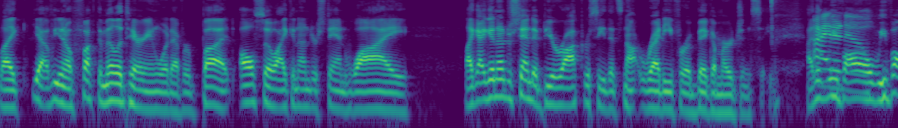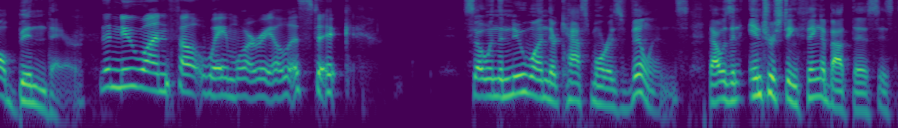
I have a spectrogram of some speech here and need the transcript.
Like, yeah, you know, fuck the military and whatever. But also, I can understand why. Like, I can understand a bureaucracy that's not ready for a big emergency. I think I we've know. all we've all been there. The new one felt way more realistic. So in the new one, they're cast more as villains. That was an interesting thing about this is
